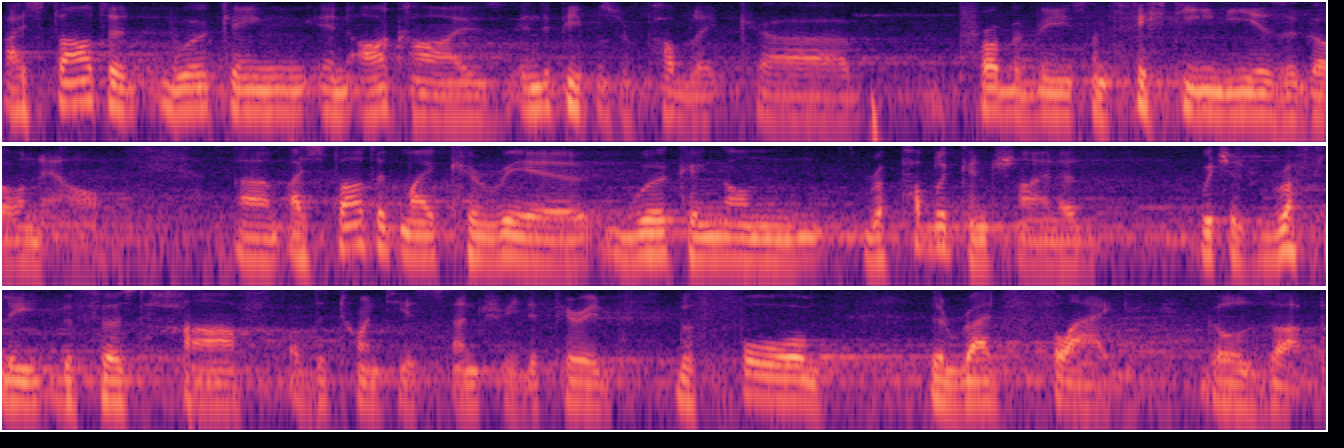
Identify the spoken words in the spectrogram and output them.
I started working in archives in the People's Republic uh, probably some 15 years ago now. Um, I started my career working on Republican China, which is roughly the first half of the 20th century, the period before the red flag goes up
